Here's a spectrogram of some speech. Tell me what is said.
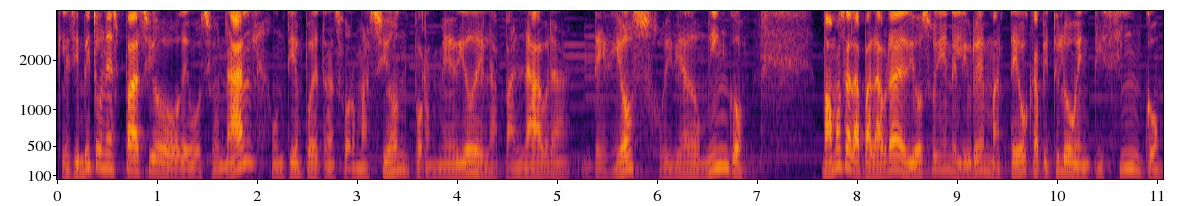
Les invito a un espacio devocional, un tiempo de transformación por medio de la palabra de Dios, hoy día domingo. Vamos a la palabra de Dios hoy en el libro de Mateo capítulo 25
